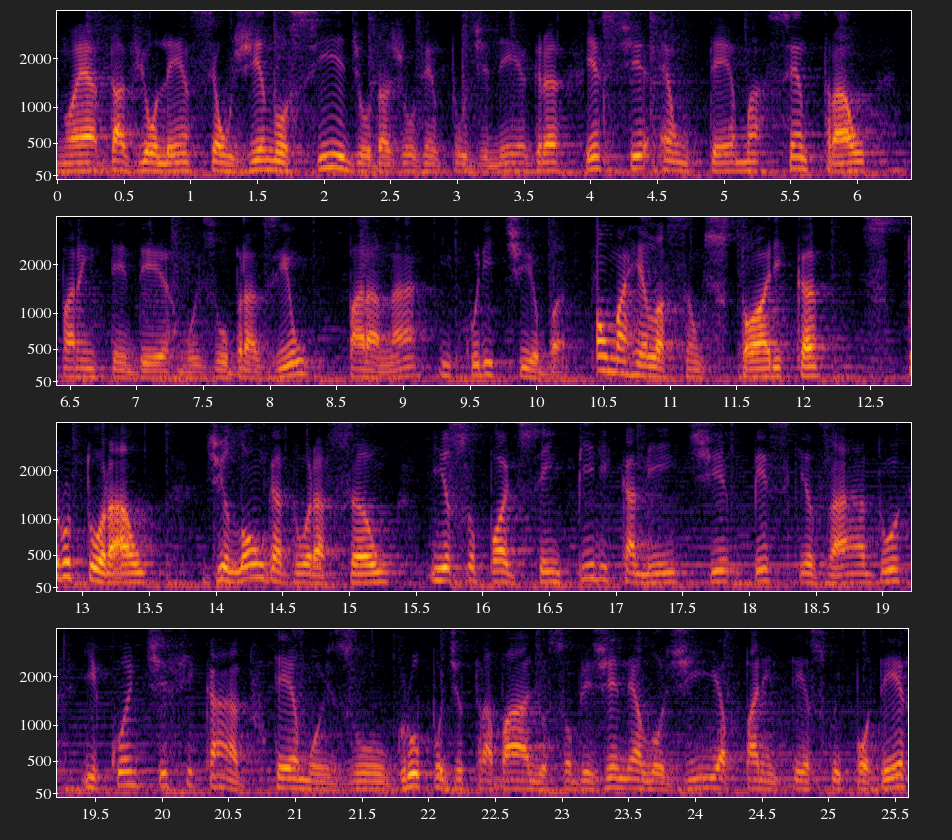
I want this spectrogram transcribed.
não é, da violência, o genocídio da juventude negra. Este é um tema central para entendermos o Brasil, Paraná e Curitiba. Há uma relação histórica, estrutural, de longa duração isso pode ser empiricamente pesquisado e quantificado. Temos o grupo de trabalho sobre genealogia, parentesco e poder,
